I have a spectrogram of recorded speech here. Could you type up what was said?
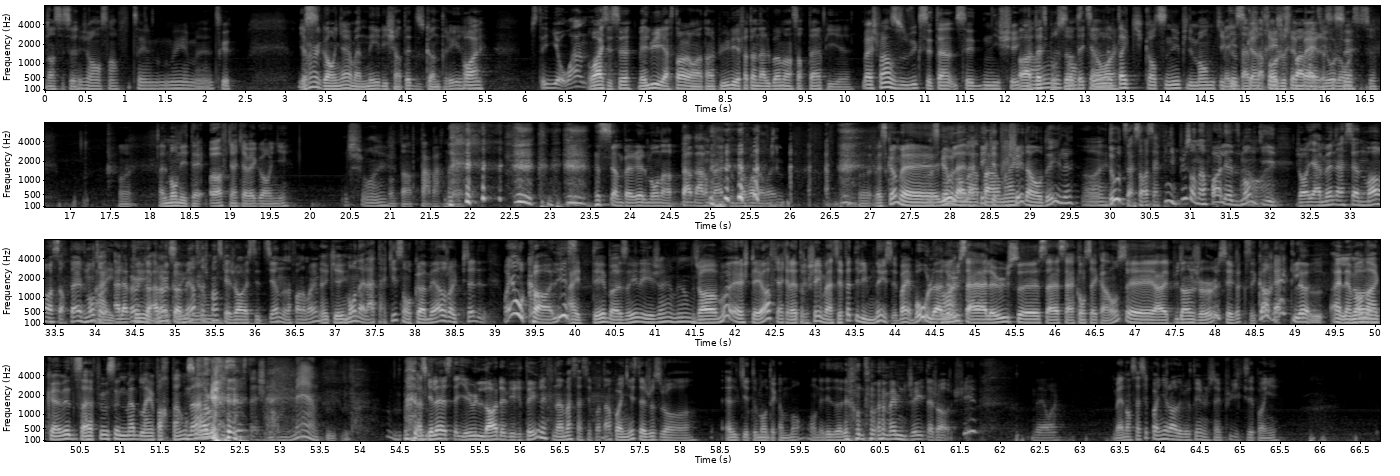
Non, c'est ça. genre, on s'en fout. tu sais. Il y avait un gagnant à un moment donné, il chantait du country. là. Ouais. C'était Johan. Ouais, c'est ça. Mais lui, à cette heure, on l'entend plus. Lui, il a fait un album en sortant, puis. euh, Ben, je pense, vu que c'est un- c'est niché. Ah, peut-être pour ça, peut-être style, qu'il y a- là, ouais. Qu'il continue, puis le monde qui mais écoute ça, du country juste bien, radio, c'est là, ouais, c'est ça. Ouais. Le monde était off quand il avait gagné. Ouais. On était en tabarnak. ça me paraît le monde en tabarnak. Ouais. Mais c'est comme euh, yo, la, la fille qui a tabarnak. triché dans OD, là. Ouais. Dude, ça, ça finit plus son affaire, là. Il y a du monde qui. Genre, il a menacé de mort en sortant. Du monde, Ah, elle, avait un, elle a un commerce, là, je pense que genre esthéticienne, une affaire de même. Le monde, elle a attaqué son commerce. Genre, putain, voyons, calice. Hey, t'es buzzé, les gens, man. Genre, moi, j'étais off quand elle a triché, mais elle s'est fait éliminer. C'est bien beau, là. Elle a eu sa, elle a eu sa, sa- sa conséquence. euh, Elle est plus dans le jeu. C'est vrai que c'est correct, là. Le monde en COVID, ça fait aussi de mettre de l'importance. Non, mon non, c'est ça, c'était genre, man. Parce que là, il y a eu l'heure de vérité, là, finalement, ça s'est pas tant c'était juste genre, elle qui tout le monde était comme bon, on est désolé pour toi. Même Jay était genre, shit. Mais ouais. Mais non, ça s'est pogné l'heure de vérité, je me souviens plus qui s'est pogné.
